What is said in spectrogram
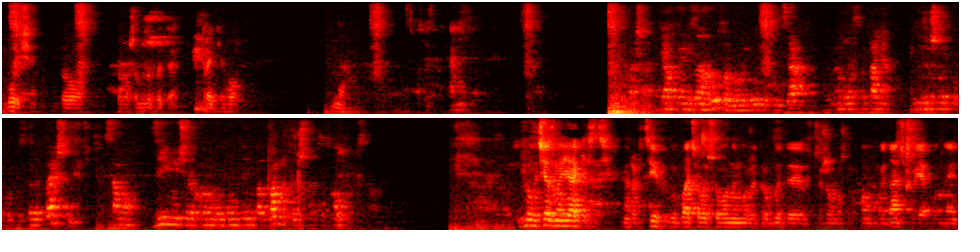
ближче до того, щоб забити третій гол. Да. Маша, Дякуємо за гру, за боротьбу до кінця. У мене питання дуже швидко пропустили перший м'яч. Так само зрівнюючи рахунок 1-2 ми знову пропустили. Величезна якість гравців. Ви бачили, що вони можуть робити в чужому штрафному майданчику, як вони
